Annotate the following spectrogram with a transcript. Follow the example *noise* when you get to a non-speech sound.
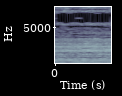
Dominus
